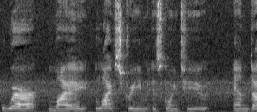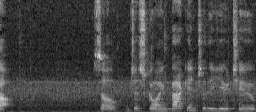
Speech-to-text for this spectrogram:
where my live stream is going to end up. So just going back into the YouTube,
